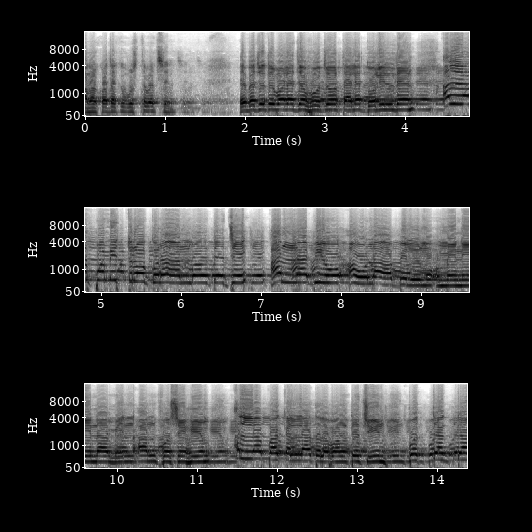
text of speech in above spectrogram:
আমার কথা কি বুঝতে পারছেন? এবার যদি বলে যে হুজুর তাহলে দলিল দেন। আল্লাহর পবিত্র কোরআন বলতেছে আন্নাবিউ আওলা বিল মুমিনিনা মিন আনফুসিহিম। আল্লাহ পাক আল্লাহ তাআলা বলতেছেন প্রত্যেকটা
